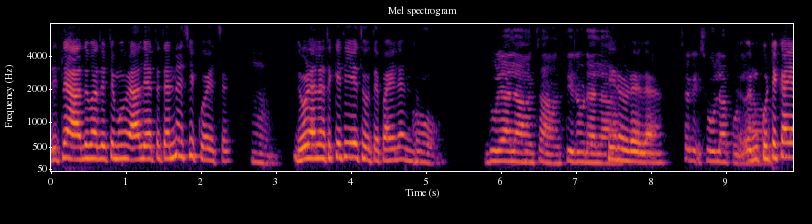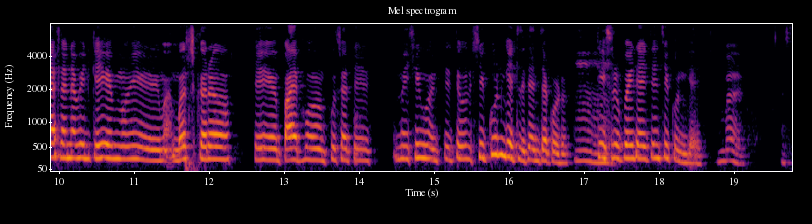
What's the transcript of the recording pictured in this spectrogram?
जिथे आजूबाजूचे मुलं आले तर त्यांना शिकवायचं. धुळ्याला तर किती येत होते पहिल्यांदा. हो. धुळ्याला तिरोड्याला. तिरोड्याला. सगळे सोलापूरला. आणि कुठे काही असलं नवीन की बस कर ते पाय प- पुसाचे मी शिव ते ते शिकून घेतले त्यांच्याकडून. तीस रुपये द्यायचे आणि शिकून घ्यायचे. बर. असं.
